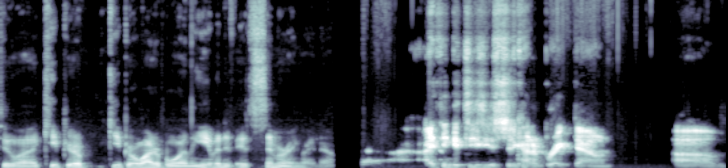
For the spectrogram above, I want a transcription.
to uh, keep your keep your water boiling, even if it's simmering right now? I think it's easiest to kind of break down um,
